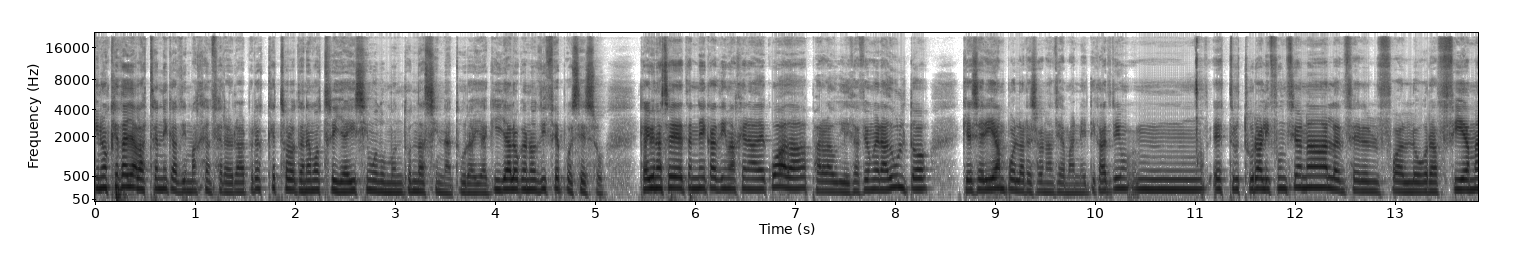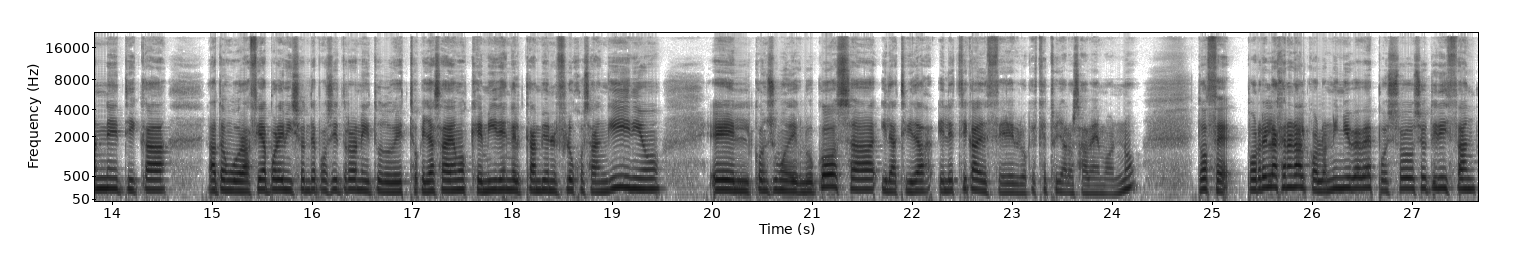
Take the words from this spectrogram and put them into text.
Y nos queda ya las técnicas de imagen cerebral, pero es que esto lo tenemos trilladísimo de un montón de asignaturas. Y aquí ya lo que nos dice, pues eso, que hay una serie de técnicas de imagen adecuadas para la utilización en adultos, que serían pues la resonancia magnética mm, estructural y funcional, la encefalografía magnética, la tomografía por emisión de positrones y todo esto, que ya sabemos que miden el cambio en el flujo sanguíneo, el consumo de glucosa y la actividad eléctrica del cerebro, que es que esto ya lo sabemos, ¿no? Entonces, por regla general, con los niños y bebés, pues solo se utilizan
